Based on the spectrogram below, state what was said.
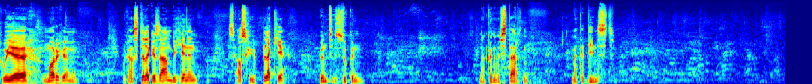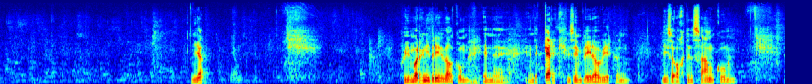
Goedemorgen. We gaan stilletjes aan beginnen. Dus als je je plekje kunt zoeken, dan kunnen we starten met de dienst. Ja. Goedemorgen iedereen, welkom in, uh, in de kerk. We zijn blij dat we weer kunnen deze ochtend samenkomen.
